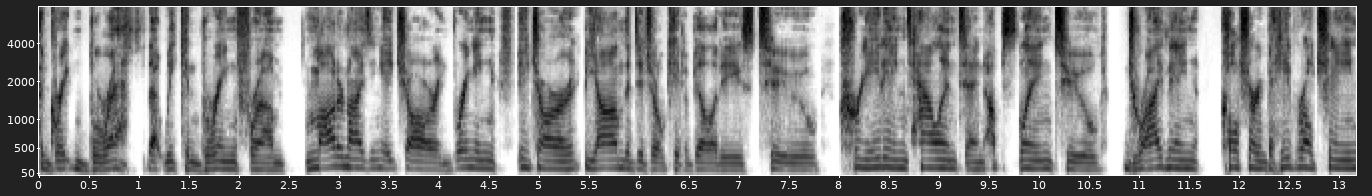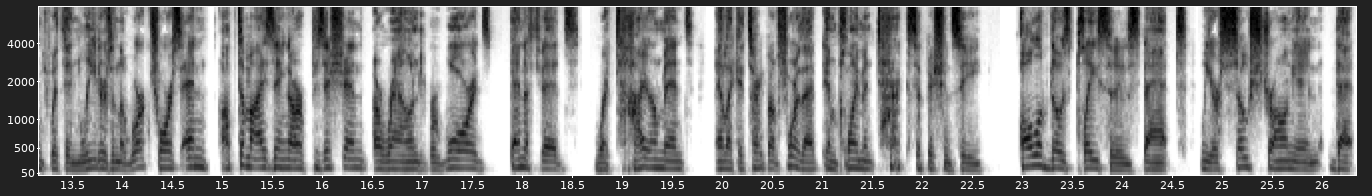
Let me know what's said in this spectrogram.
the great breadth that we can bring from modernizing HR and bringing HR beyond the digital capabilities to creating talent and upskilling to driving culture and behavioral change within leaders in the workforce and optimizing our position around rewards, benefits, retirement, and like I talked about before, that employment tax efficiency all of those places that we are so strong in that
